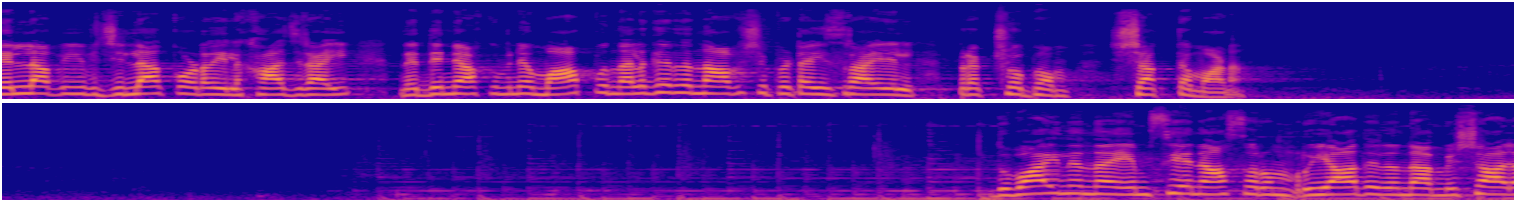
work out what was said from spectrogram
തെല്ലവീവ് ജില്ലാ കോടതിയിൽ ഹാജരായി. നെതന്യാഹുവിന് മാപ്പ് നൽകരുതെന്നാവശ്യപ്പെട്ട ഇസ്രായേലിൽ പ്രക്ഷോഭം ശക്തമാണ്. ദുബായിൽ നിന്ന് എം സി എ നാസറും റിയാദിൽ നിന്ന് മിഷാൽ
